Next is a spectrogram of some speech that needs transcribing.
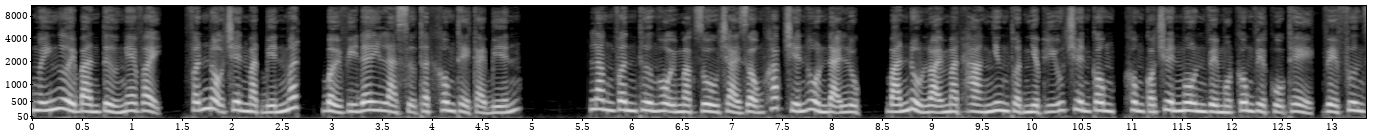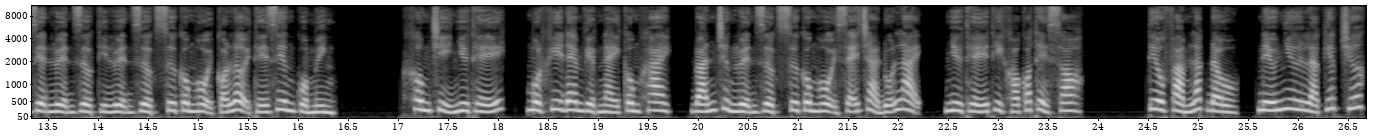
Mấy người bàn tử nghe vậy, phẫn nộ trên mặt biến mất, bởi vì đây là sự thật không thể cải biến. Lăng Vân Thương hội mặc dù trải rộng khắp chiến hồn đại lục, bán đủ loại mặt hàng nhưng thuật nghiệp hữu chuyên công, không có chuyên môn về một công việc cụ thể, về phương diện luyện dược thì luyện dược sư công hội có lợi thế riêng của mình. Không chỉ như thế, một khi đem việc này công khai, đoán chừng luyện dược sư công hội sẽ trả đũa lại, như thế thì khó có thể so. Tiêu phàm lắc đầu, nếu như là kiếp trước,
